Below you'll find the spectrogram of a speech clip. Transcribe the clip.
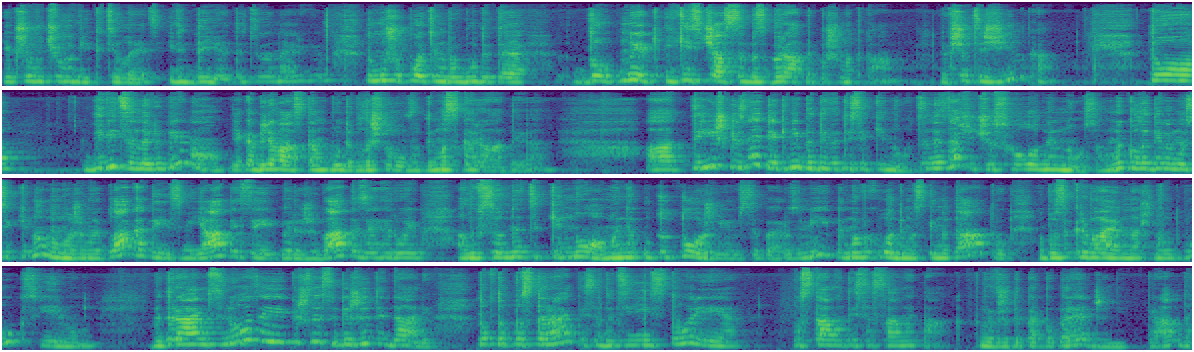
якщо ви чоловік тілець і віддаєте цю енергію, тому що потім ви будете до ну, як, якийсь час себе збирати по шматкам. Якщо це жінка, то дивіться на людину, яка для вас там буде влаштовувати маскаради. А трішки, знаєте, як ніби дивитися кіно. Це не значить, що з холодним носом. Ми, коли дивимося кіно, ми можемо і плакати, і сміятися, і переживати за героїв, але все одно це кіно. Ми не утотожнюємо себе, розумієте? Ми виходимо з кінотеатру або закриваємо наш ноутбук з фільмом, витираємо сльози і пішли собі жити далі. Тобто постарайтеся до цієї історії поставитися саме так. Ви вже тепер попереджені, правда?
